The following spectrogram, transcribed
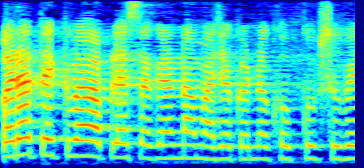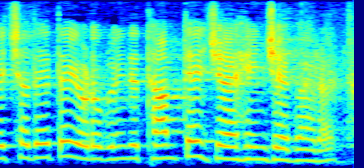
परत एक वेळा आपल्या सगळ्यांना माझ्याकडनं खूप खूप शुभेच्छा देते. एवढं बोलून थांबते. जय हिंद जय भारत.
